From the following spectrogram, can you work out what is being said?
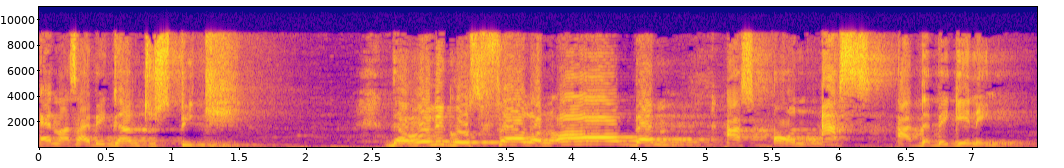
And as I began to speak, the Holy Ghost fell on all them as on us at the beginning.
